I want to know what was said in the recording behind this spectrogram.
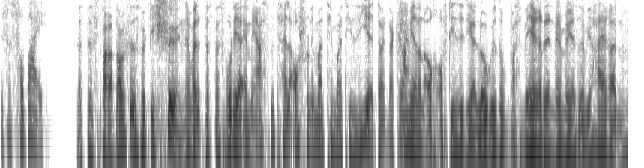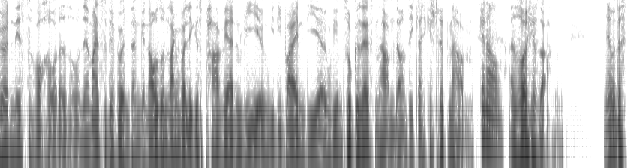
ist es vorbei. Das, das Paradox ist wirklich schön, ne? weil das, das wurde ja im ersten Teil auch schon immer thematisiert. Da, da kam ja. ja dann auch oft diese Dialoge so, was wäre denn, wenn wir jetzt irgendwie heiraten würden nächste Woche oder so. Ne? Meinst du, wir würden dann genauso ein langweiliges Paar werden wie irgendwie die beiden, die irgendwie im Zug gesessen haben da und sich gleich gestritten haben? Genau. Also solche Sachen. Ja, und das,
